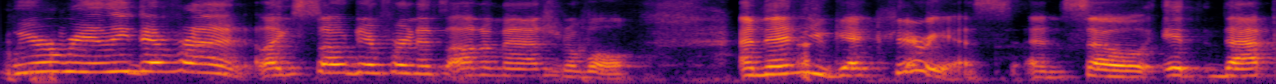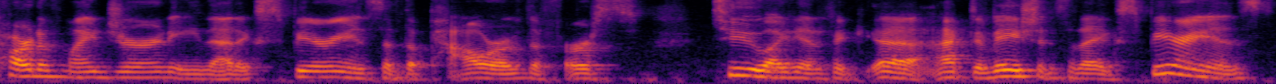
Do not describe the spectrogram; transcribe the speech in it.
We are really different like so different it's unimaginable and then you get curious. And so it that part of my journey that experience of the power of the first two identific uh, activations that i experienced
